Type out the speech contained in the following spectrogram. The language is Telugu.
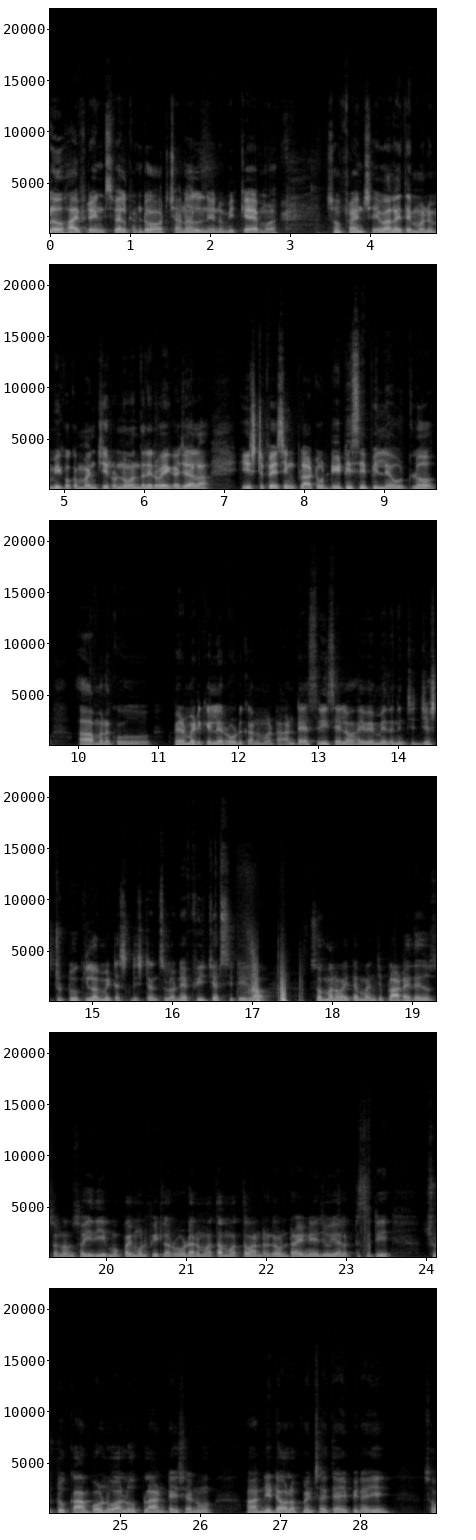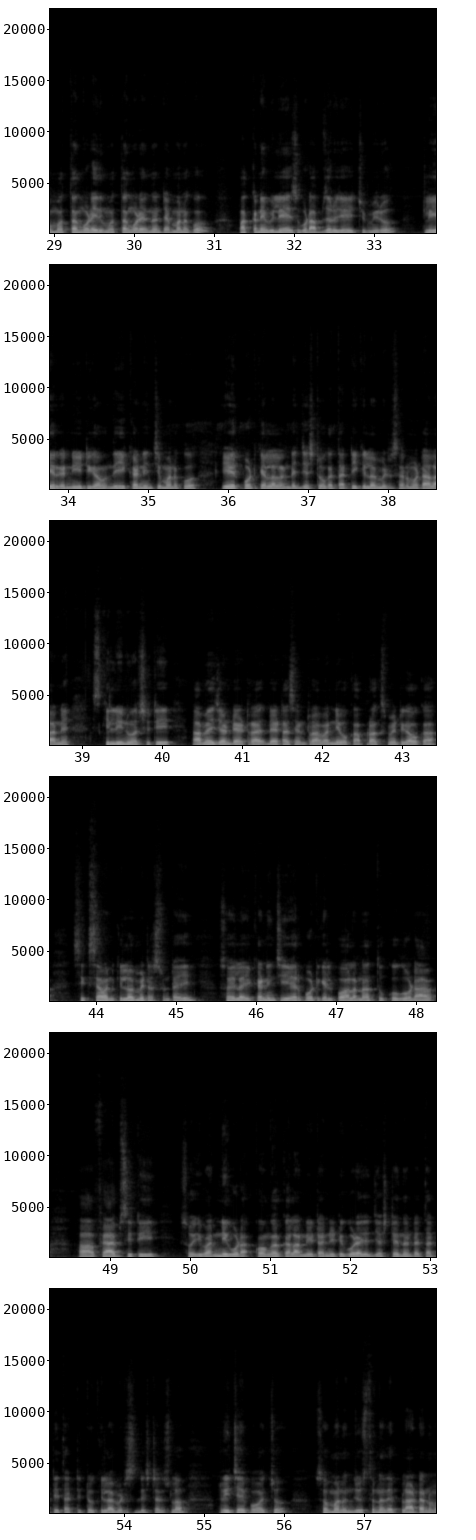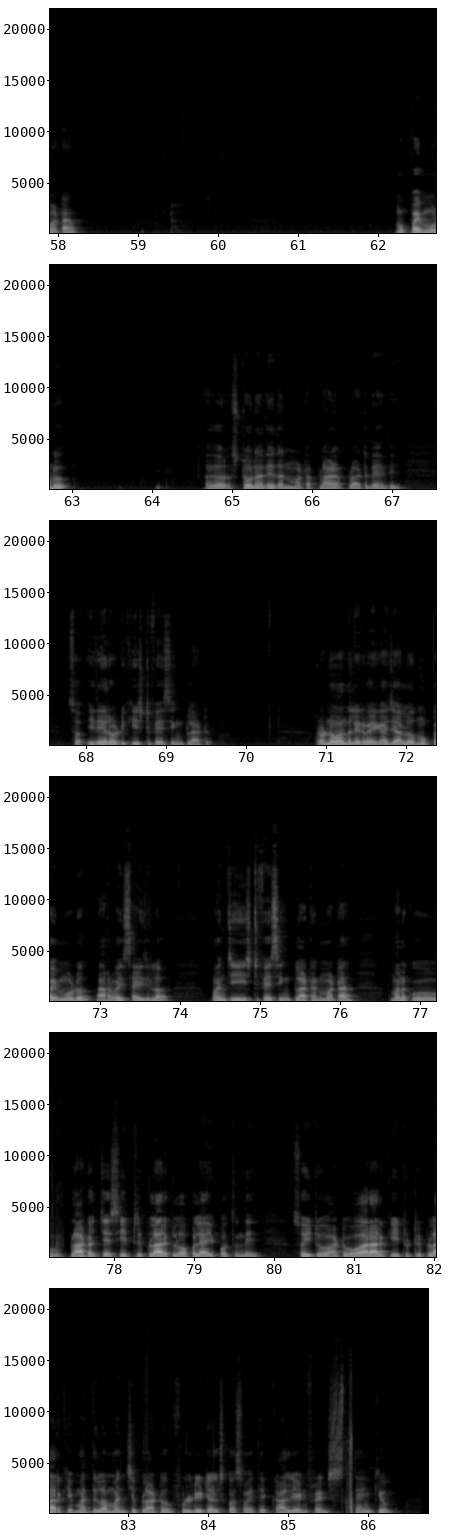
Hello hi friends welcome to our channel నేను మీ కేఎంఆర్ సో ఫ్రెండ్స్ ఇవాళైతే మనం మీకు ఒక మంచి రెండు వందల ఇరవై గజాల ఈస్ట్ ఫేసింగ్ ప్లాటు డిటీసీపీ లేఅవుట్లో మనకు పిరమిడ్కి వెళ్ళే రోడ్డుకి అనమాట అంటే శ్రీశైలం హైవే మీద నుంచి జస్ట్ టూ కిలోమీటర్స్ డిస్టెన్స్లోనే ఫ్యూచర్ సిటీలో. సో మనం అయితే మంచి ప్లాట్ అయితే చూస్తున్నాం. సో ఇది ముప్పై మూడు ఫీట్ల రోడ్ అనమాట మొత్తం అండర్ గ్రౌండ్ డ్రైనేజు ఎలక్ట్రిసిటీ చుట్టూ కాంపౌండ్ వాళ్ళు ప్లాంటేషను అన్ని డెవలప్మెంట్స్ అయితే అయిపోయినాయి. సో మొత్తం కూడా ఇది మొత్తం కూడా ఏంటంటే మనకు పక్కనే విలేజ్ కూడా అబ్జర్వ్ చేయొచ్చు మీరు. క్లియర్గా నీట్గా ఉంది. ఇక్కడ నుంచి మనకు ఎయిర్పోర్ట్కి వెళ్ళాలంటే జస్ట్ ఒక థర్టీ కిలోమీటర్స్ అనమాట అలానే skill university Amazon data data centre అవన్నీ ఒక అప్రాక్సిమేట్గా ఒక సిక్స్ సెవెన్ కిలోమీటర్స్ ఉంటాయి. సో ఇలా ఇక్కడ నుంచి ఎయిర్పోర్ట్కి వెళ్ళిపోవాలన్నా తుక్కుగూడ ఫ్యాబ్ సిటీ సో ఇవన్నీ కూడా కొంగర్కల్ అన్నిటన్నిటి కూడా జస్ట్ ఏంటంటే థర్టీ థర్టీ టూ కిలోమీటర్స్ డిస్టెన్స్లో రీచ్ అయిపోవచ్చు. సో మనం చూస్తున్నది ప్లాట్ అనమాట ముప్పై మూడు. అదే స్టోన్ అదేదన్నమాట ప్లా ప్లాట్దే అది. సో ఇదే రోడ్డుకి ఈస్ట్ ఫేసింగ్ ప్లాట్. రెండు వందల ఇరవై గజాలు ముప్పై మూడు అరవై సైజులో మంచి ఈస్ట్ ఫేసింగ్ ప్లాట్ అనమాట మనకు ప్లాట్ వచ్చేసి ట్రిపుల్ ఆర్కి లోపలే అయిపోతుంది. సో ఇటు అటు ఓఆర్ఆర్కి ఇటు ట్రిపుల్ ఆర్కి మధ్యలో మంచి ప్లాటు. ఫుల్ డీటెయిల్స్ కోసం అయితే కాల్ చేయండి ఫ్రెండ్స్. Thank you.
